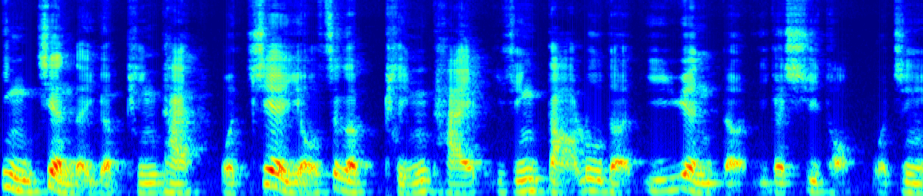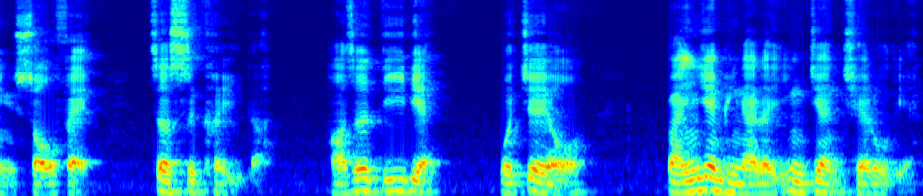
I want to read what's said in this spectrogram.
硬件的一个平台，我借由这个平台已经打入的医院的一个系统，我进行收费，这是可以的。好，这是第一点，我借由软硬件平台的硬件切入点。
